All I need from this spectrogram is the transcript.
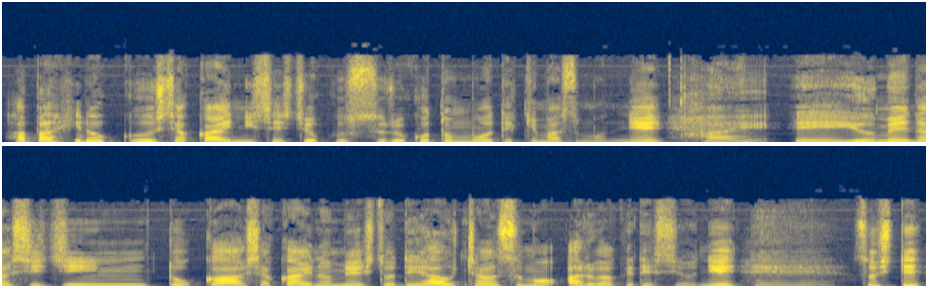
幅広く社会に接触することもできますもんね。はい。えー有名な詩人とか社会の名手と出会うチャンスもあるわけですよね。えそして、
